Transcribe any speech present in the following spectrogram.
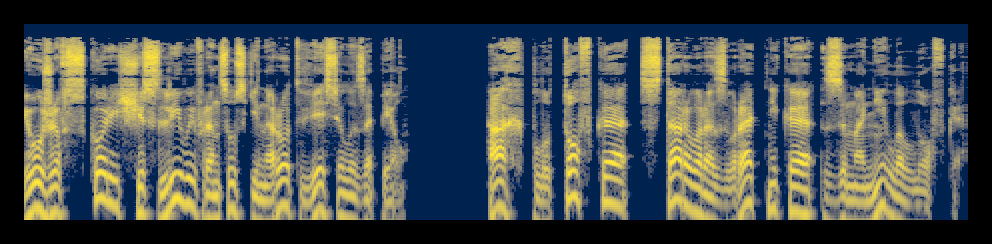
И уже вскоре счастливый французский народ весело запел. Ах, плутовка старого развратника заманила ловко.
